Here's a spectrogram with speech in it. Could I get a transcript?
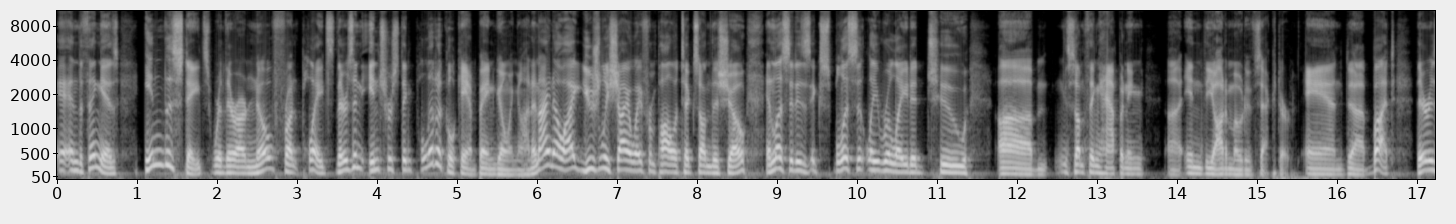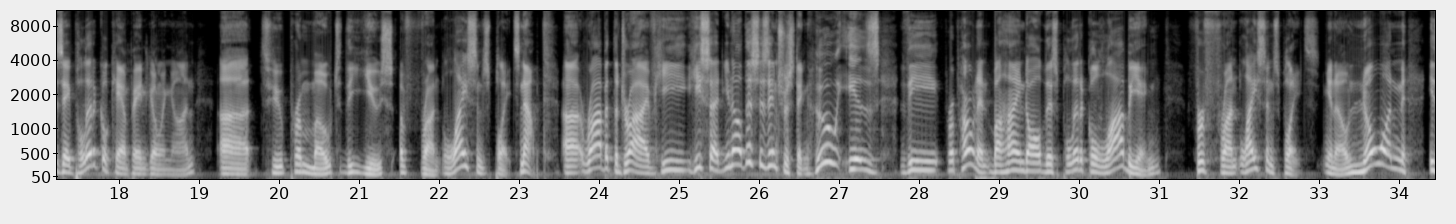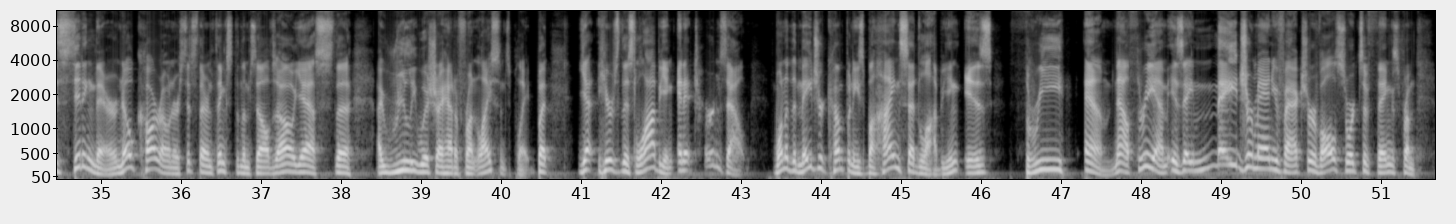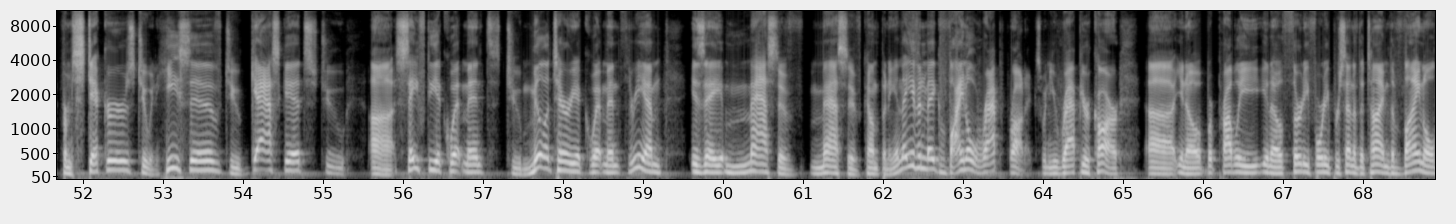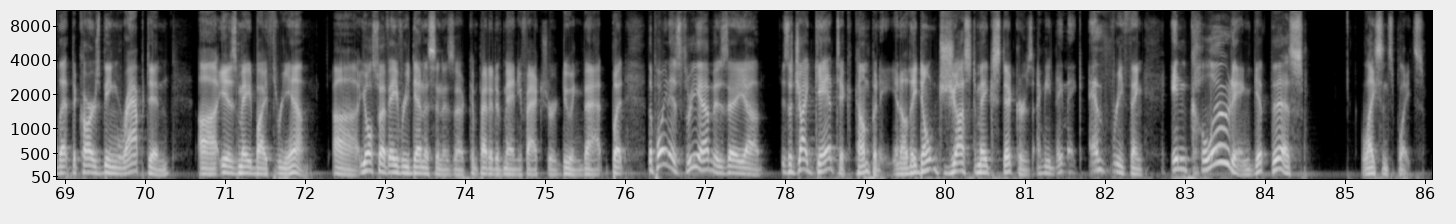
and the thing is, in the states where there are no front plates, there's an interesting political campaign going on. And I know I usually shy away from politics on this show unless it is explicitly related to um, something happening uh, in the automotive sector. And uh, but there is a political campaign going on uh, to promote the use of front license plates. Now, uh, Rob at the Drive, he he said, you know, this is interesting. Who is the proponent behind all this political lobbying? For front license plates. You know, no one is sitting there, no car owner sits there and thinks to themselves, oh, yes, the I really wish I had a front license plate. But yet here's this lobbying. And it turns out one of the major companies behind said lobbying is 3M. Now, 3M is a major manufacturer of all sorts of things from, from stickers to adhesive to gaskets to uh, safety equipment to military equipment. 3M is a massive, massive company. And they even make vinyl wrap products. When you wrap your car, uh, you know, but probably, you know, 30, 40% of the time, the vinyl that the car is being wrapped in uh, is made by 3M. Uh, you also have Avery Dennison as a competitive manufacturer doing that. But the point is, 3M is a uh, is a gigantic company. You know, they don't just make stickers. I mean, they make everything, including get this, license plates.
